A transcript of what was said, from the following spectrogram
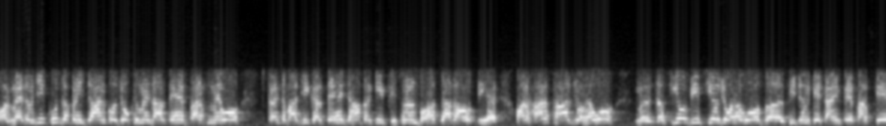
और मैडम जी खुद अपनी जान को जोखिम में डालते हैं, बर्फ़ में वो स्टंटबाजी करते हैं, जहाँ पर की फिसलन बहुत ज़्यादा होती है। और हर साल जो है वो दसियों, बीसियों जो है वो सीज़न के टाइम पे, बर्फ़ के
